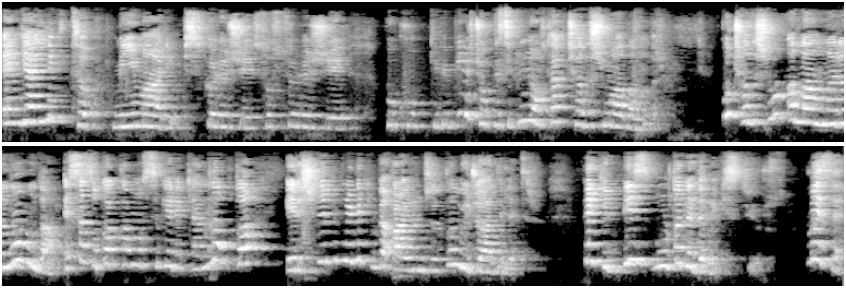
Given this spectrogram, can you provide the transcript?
Engellilik tıp, mimari, psikoloji, sosyoloji, hukuk gibi birçok disiplinin ortak çalışma alanıdır. Bu çalışma alanlarının da esas odaklanması gereken nokta erişilebilirlik ve ayrımcılıkla mücadeledir. Peki biz burada ne demek istiyoruz? Mesela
